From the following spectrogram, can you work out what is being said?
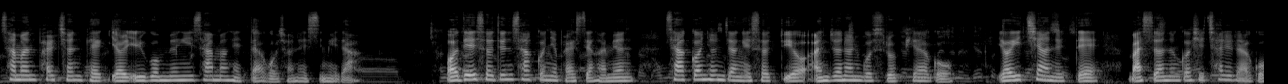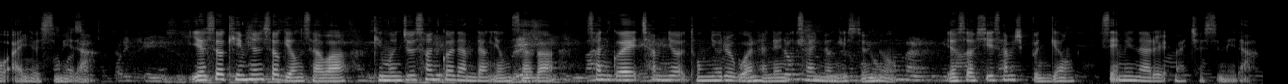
48,117명이 사망했다고 전했습니다. 어디에서든 사건이 발생하면 사건 현장에서 뛰어 안전한 곳으로 피하고 여의치 않을 때 맞서는 것이 차례라고 알렸습니다. 이어서 김현석 영사와 김은주 선거 담당 영사가 선거에 참여 동료를 원하는 설명이 있은 후 6시 30분경 세미나를 마쳤습니다.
